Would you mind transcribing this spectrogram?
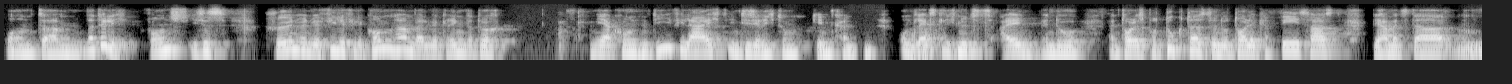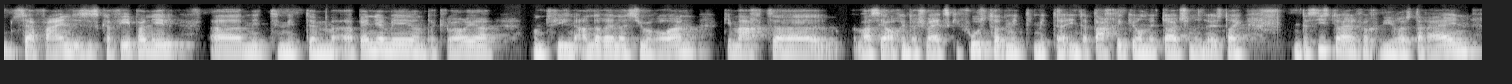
Und ähm, natürlich, für uns ist es schön, wenn wir viele, viele Kunden haben, weil wir kriegen dadurch mehr Kunden, die vielleicht in diese Richtung gehen könnten. Und mhm. letztlich nützt es allen, wenn du ein tolles Produkt hast, wenn du tolle Cafés hast. Wir haben jetzt da hm, sehr fein dieses Kaffeepanel äh, mit, mit dem äh, Benjamin und der Gloria und vielen anderen als Juroren gemacht, äh, was ja auch in der Schweiz gefußt hat, mit, mit der, in der Dachregion mit Deutschland und Österreich. Und da siehst du einfach, wie Röstereien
